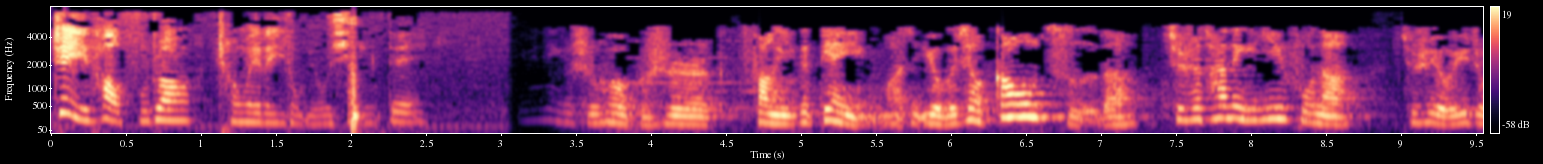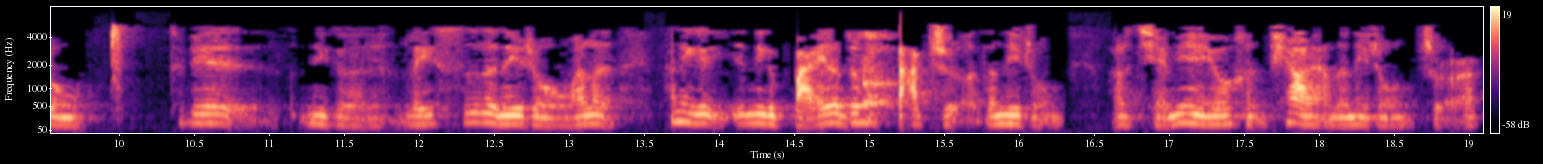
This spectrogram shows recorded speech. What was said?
这一套服装成为了一种流行。对。那个时候不是放一个电影嘛，有个叫高子的，就是他那个衣服呢，就是有一种特别那个蕾丝的那种，完了他那个那个白的都是打褶的那种，呃，前面有很漂亮的那种褶儿。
